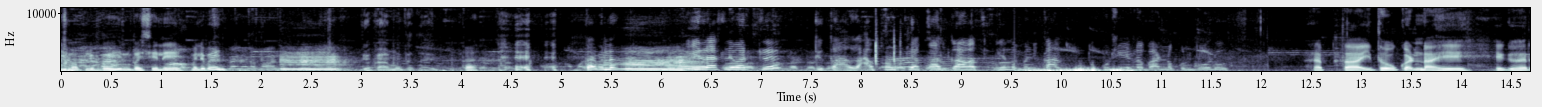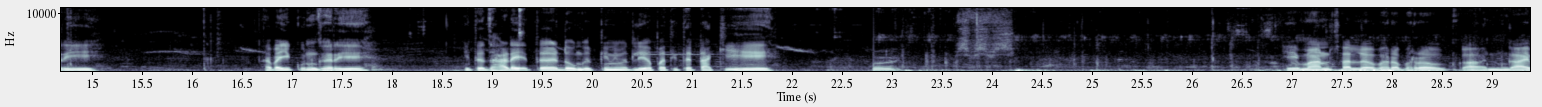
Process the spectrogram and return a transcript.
हिम मग आपली बहीण बसेले म्हणजे बहीण? ते काय? म्हणतात काय काय म्हणलं? विलासले वाटते ते काल आपण त्या काल गावात गेलो म्हणजे काल तू कुठे येलं बाळ नको बोलू? हप्ता इथं उकंड आहे हे घर आहे. हा बाई इकून घर आहे. इथं झाडं आहेत डोंगर किनीमधली अपा तिथं टाकी आहे. हे माणूस आलं भर भर गाय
